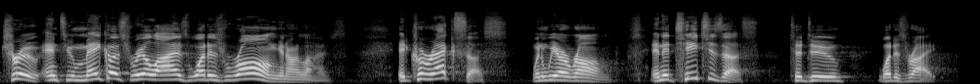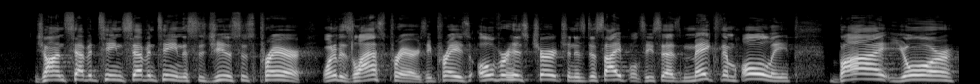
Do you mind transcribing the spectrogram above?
true and to make us realize what is wrong in our lives. It corrects us when we are wrong, and it teaches us to do what is right. John 17, 17, this is Jesus' prayer, one of his last prayers. He prays over his church and his disciples. He says, Make them holy by your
